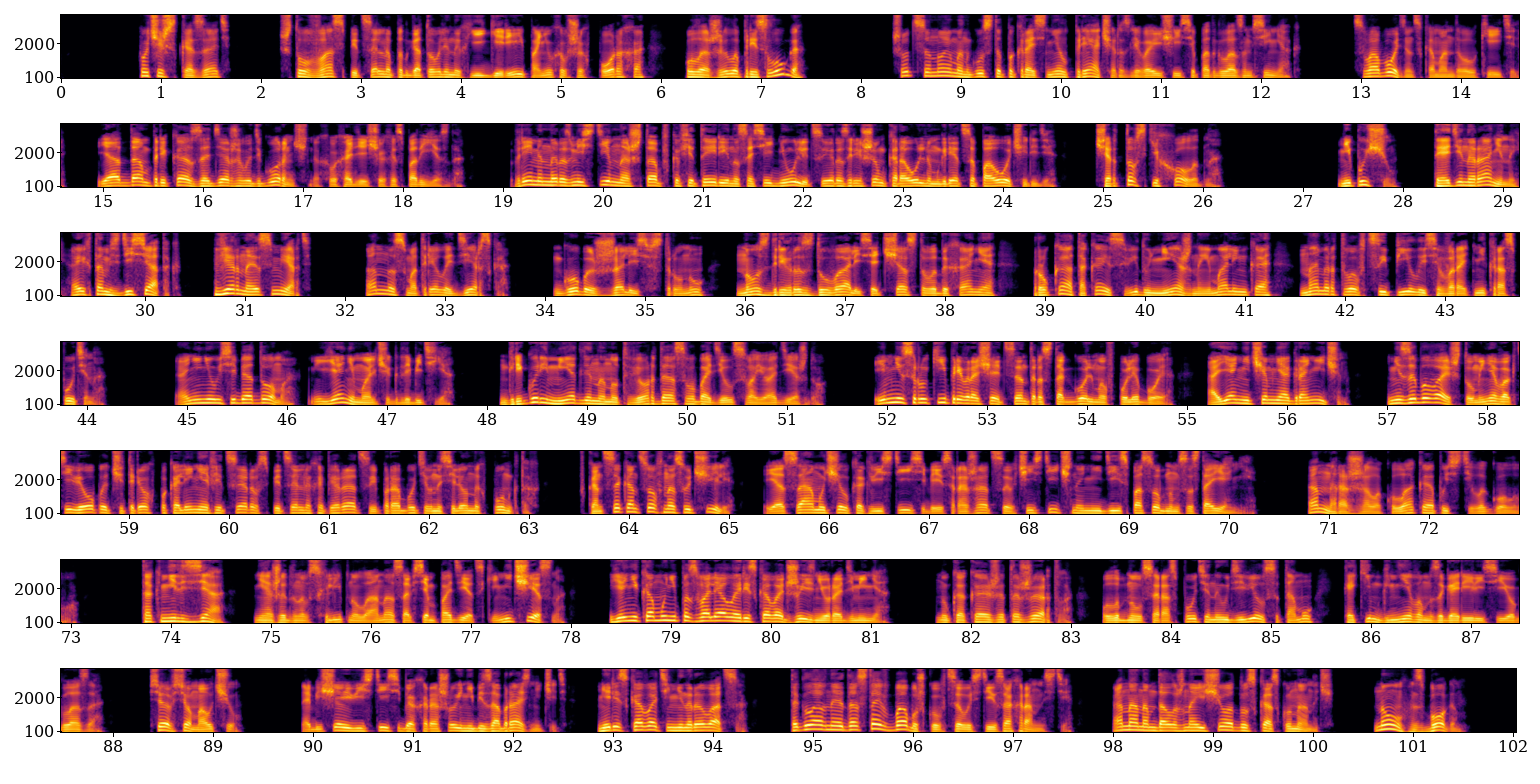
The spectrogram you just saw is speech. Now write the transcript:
Хочешь сказать, что вас, специально подготовленных егерей, понюхавших пороха, уложила прислуга? Шутце Нойман густо покраснел, пряча разливающийся под глазом синяк. «Свободен», — скомандовал Кейтель. «Я отдам приказ задерживать горничных, выходящих из подъезда. Временно разместим наш штаб в кафетерии на соседней улице и разрешим караульным греться по очереди. Чертовски холодно». «Не пущу. Ты один и раненый, а их там с десяток. Верная смерть. Анна смотрела дерзко. Губы сжались в струну, ноздри раздувались от частого дыхания, рука, такая с виду нежная и маленькая, намертво вцепилась в воротник Распутина. Они не у себя дома, я не мальчик для битья. Григорий медленно, но твердо освободил свою одежду. Им не с руки превращать центр Стокгольма в поле боя, а я ничем не ограничен. Не забывай, что у меня в активе опыт четырех поколений офицеров специальных операций по работе в населенных пунктах. В конце концов, нас учили. Я сам учил, как вести себя и сражаться в частично недееспособном состоянии. Анна разжала кулак и опустила голову. «Так нельзя!» — неожиданно всхлипнула она совсем по-детски. «Нечестно. Я никому не позволяла рисковать жизнью ради меня». «Ну какая же это жертва?» — улыбнулся Распутин и удивился тому, каким гневом загорелись ее глаза. «Все, все, молчу. Обещаю вести себя хорошо и не безобразничать, не рисковать и не нарываться. Да главное, доставь бабушку в целости и сохранности. Она нам должна еще одну сказку на ночь. Ну, с Богом».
